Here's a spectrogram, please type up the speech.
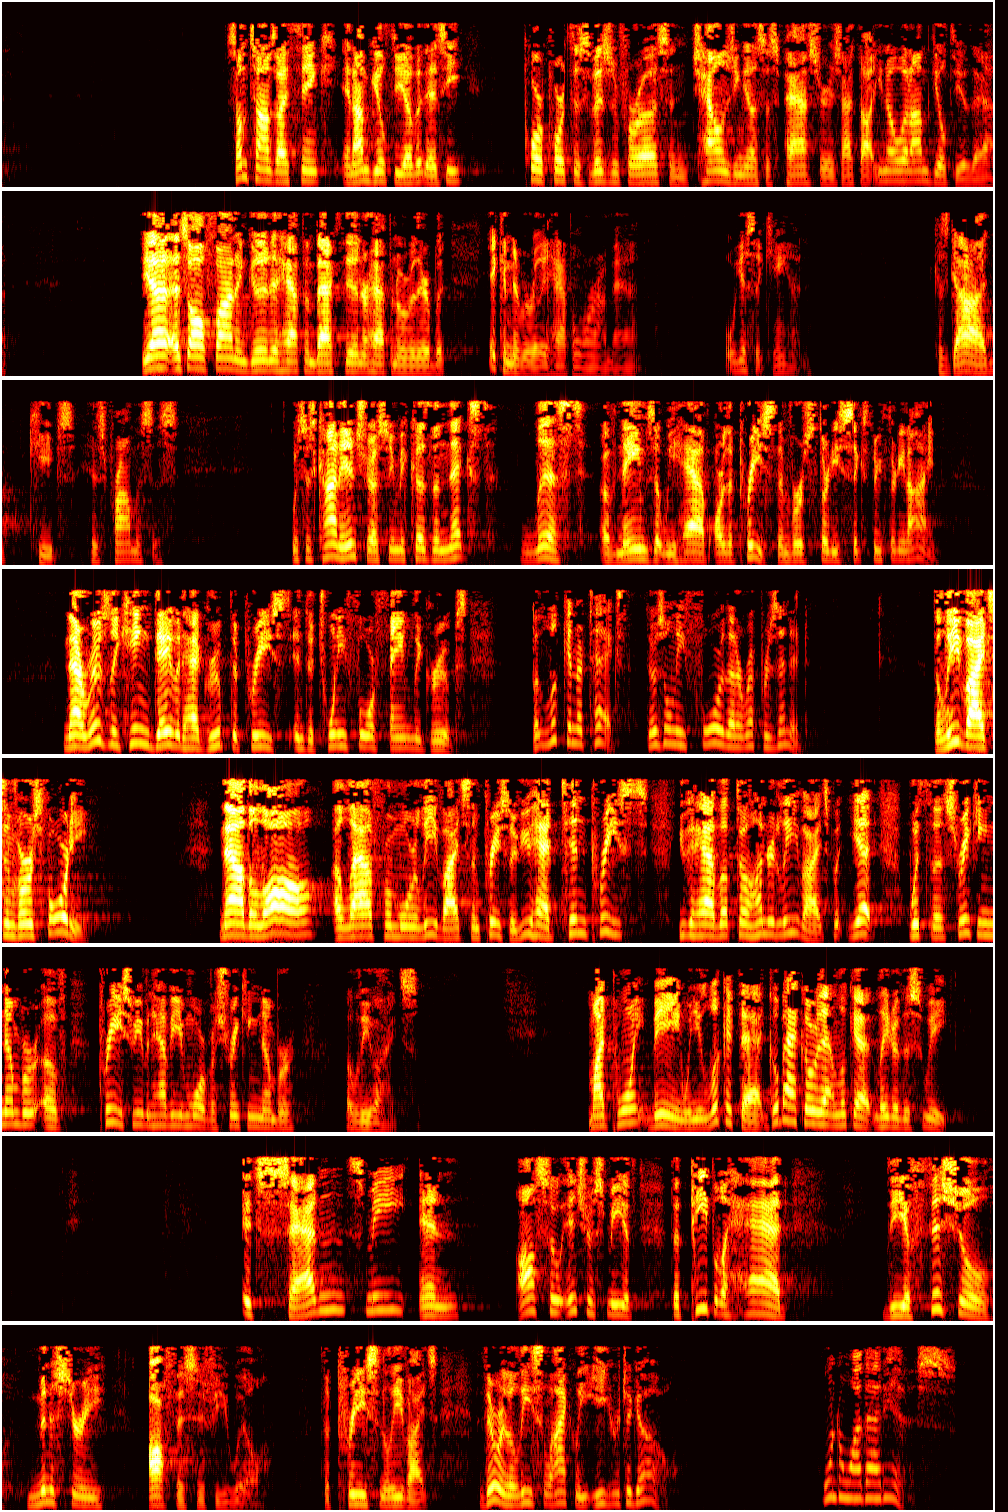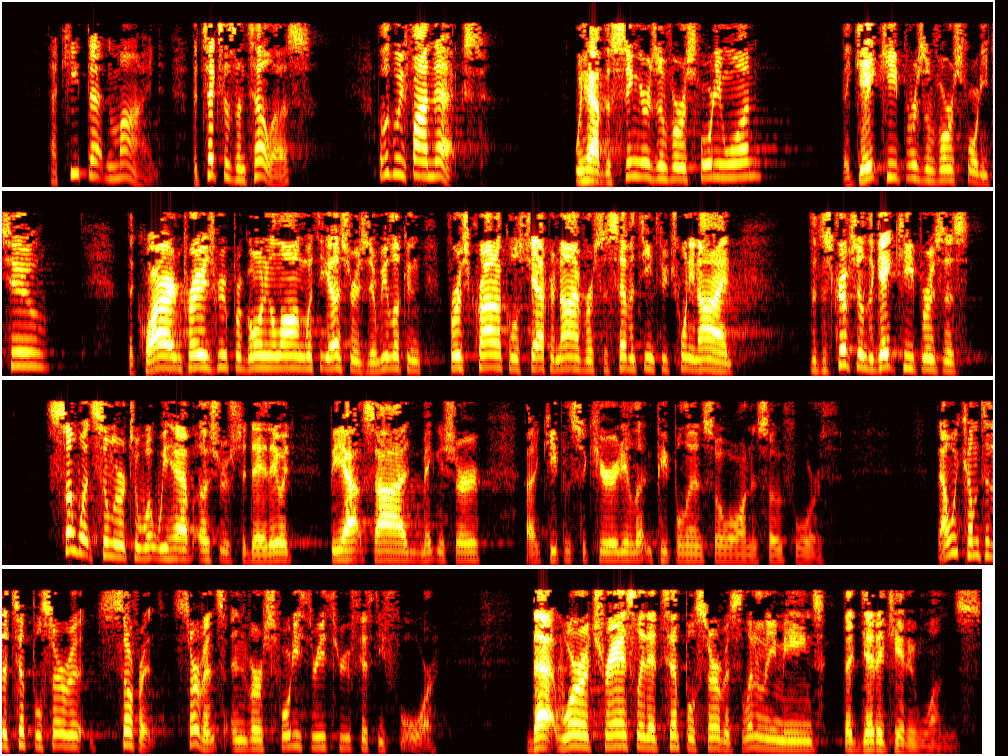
Sometimes I think, and I'm guilty of it, as he poured forth this vision for us and challenging us as pastors, I thought, you know what, I'm guilty of that. Yeah, it's all fine and good. It happened back then or happened over there, but it can never really happen where I'm at. Well, yes, it can. Because God keeps His promises. Which is kind of interesting because the next list of names that we have are the priests in verse 36 through 39. Now, originally, King David had grouped the priests into 24 family groups. But look in the text. There's only four that are represented. The Levites in verse 40. Now, the law allowed for more Levites than priests. So if you had 10 priests, you could have up to 100 Levites. But yet, with the shrinking number of priests, we even have even more of a shrinking number of Levites. My point being, when you look at that, go back over that and look at it later this week. It saddens me and also interests me if the people had the official ministry office, if you will, the priests and Levites, they were the least likely eager to go. I wonder why that is. Now keep that in mind. The text doesn't tell us. But look what we find next. We have the singers in verse 41, the gatekeepers in verse 42, the choir and praise group are going along with the ushers. And we look in 1 Chronicles chapter 9 verses 17 through 29. The description of the gatekeepers is somewhat similar to what we have ushers today. They would be outside making sure, uh, keeping security letting people in, so on and so forth. Now we come to the temple servant, servants in verse 43 through 54. That word translated temple servants literally means the dedicated ones.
